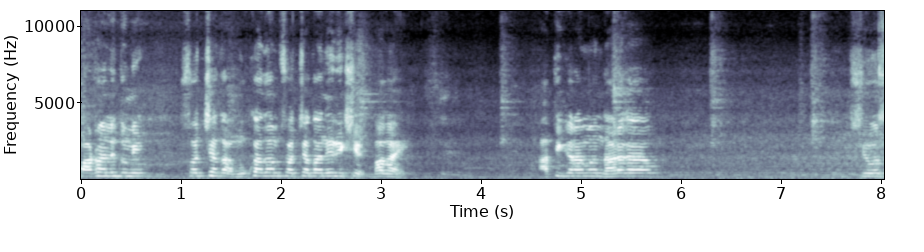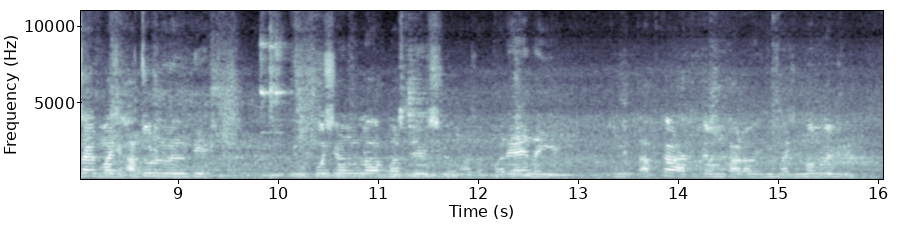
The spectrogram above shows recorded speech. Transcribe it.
पाठवायला तुम्ही? स्वच्छता मुकादम स्वच्छता निरीक्षक बघाय. अतिक्रमण धारगाव. शिवसाहेब माझी हात जोडून विनंती आहे की उपोषणाला बसल्याशिवाय माझा पर्याय नाही आहे तुम्ही तात्काळ अतिक्रमण काढावे ही माझी नम्र विनंती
